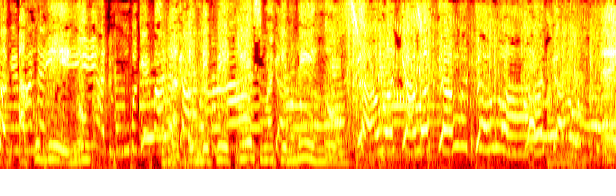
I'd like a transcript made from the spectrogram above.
Bagaimana Aku ini? bingung. Aduh, bagaimana Semakin gawat, dipikir, semakin gawat. bingung. Gawat, gawat, gawat, gawat, gawat Eh,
